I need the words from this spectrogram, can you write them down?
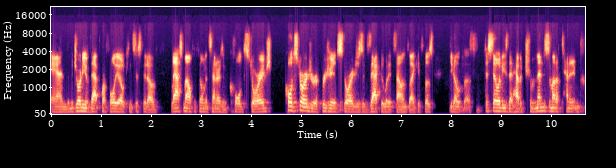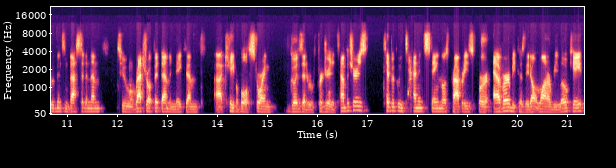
And the majority of that portfolio consisted of last mile fulfillment centers and cold storage. Cold storage or refrigerated storage is exactly what it sounds like. It's those you know facilities that have a tremendous amount of tenant improvements invested in them to retrofit them and make them uh, capable of storing goods at refrigerated temperatures. Typically, tenants stay in those properties forever because they don't want to relocate.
